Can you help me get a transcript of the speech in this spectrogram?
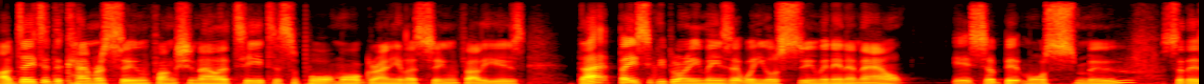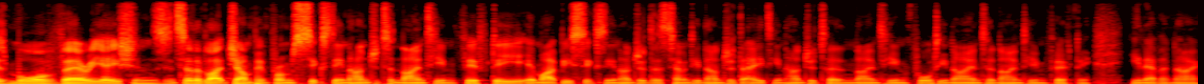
Updated the camera zoom functionality to support more granular zoom values. That basically probably means that when you're zooming in and out, it's a bit more smooth. So there's more variations. Instead of like jumping from 1600 to 1950, it might be 1600 to 1700 to 1800 to 1949 to 1950. You never know.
